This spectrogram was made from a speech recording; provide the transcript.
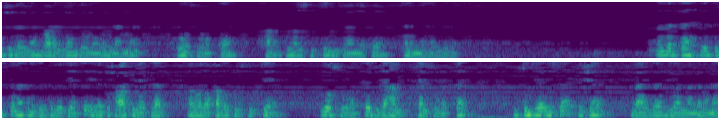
o'sha joylar boradigan joylari bularni to'liq suratda olishlikka imkoniyati qilinmagan dedi albatta ikkita narsani keltirib o'tyapti demak o'sha hokimiyatlar avvalo qabul qilishlikka yo'q suratda juda ham kam suratda ikkinchidan esa o'sha ba'zi diyorlarda mana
